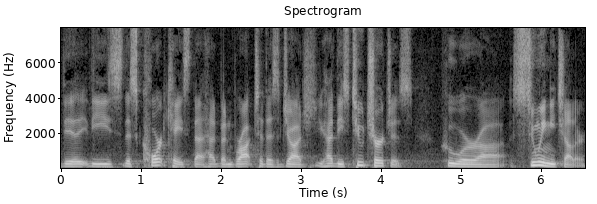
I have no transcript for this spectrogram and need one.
the, these, this court case that had been brought to this judge. You had these two churches who were uh, suing each other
